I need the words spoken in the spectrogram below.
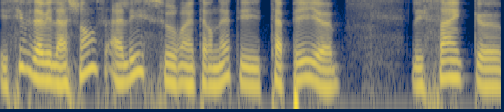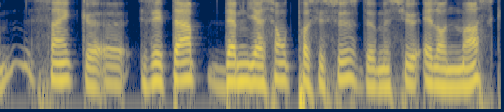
Et si vous avez la chance, allez sur Internet et tapez euh, les cinq, euh, cinq étapes d'amélioration de processus de M. Elon Musk.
